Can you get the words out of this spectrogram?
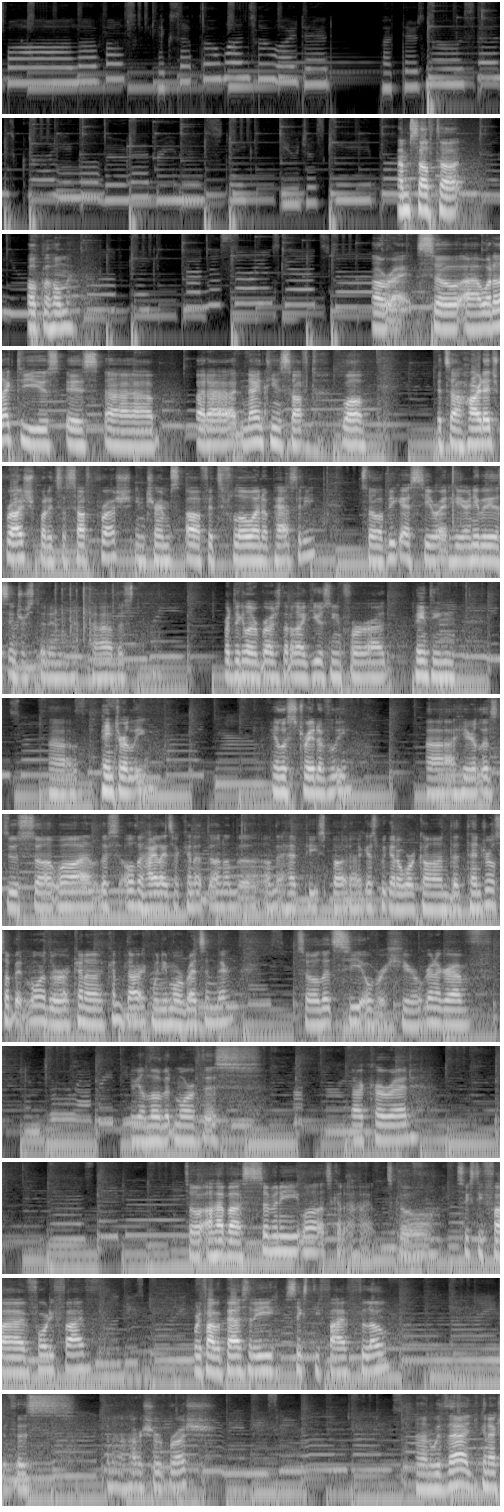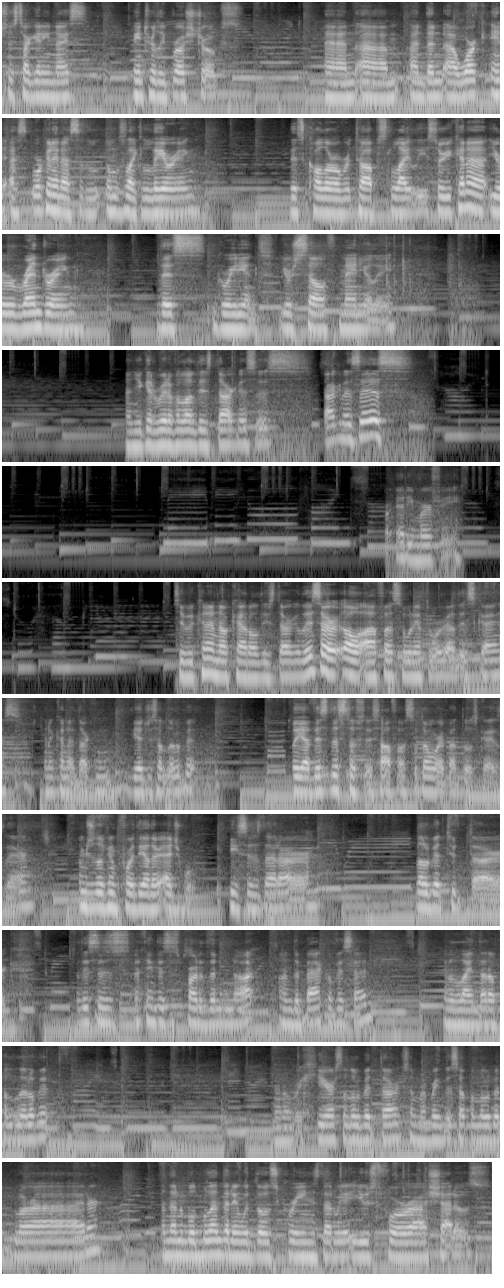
All of us, except the ones who are dead. But there's no sense crying over every mistake. You just keep I'm self-taught. Oklahoma. have cake, and the science gets done. All right. So uh, what I like to use is uh, but uh, 19 soft. Well, it's a hard edge brush, but it's a soft brush in terms of its flow and opacity. So if you guys see right here, anybody that's interested in uh, this particular brush that I like using for uh, painting uh, painterly, illustratively. Uh, here, let's do some. Well, all the highlights are kind of done on the on the headpiece, but I guess we gotta work on the tendrils a bit more. They're kind of kind of dark. We need more reds in there. So let's see over here. We're gonna grab maybe a little bit more of this darker red. So I'll have a 70. Well, that's kind of high. Let's go 65, 45, 45 opacity, 65 flow with this kind of harsher brush. And with that, you can actually start getting nice painterly brush strokes, and um, and then uh, work in as working it as almost like layering this color over top slightly. So you kind of you're rendering this gradient yourself manually, and you get rid of a lot of these darknesses. Darknesses. For Eddie Murphy. So we kind of knock out all these dark. These are all alpha, so we don't have to worry about these guys. Gonna kind of darken the edges a little bit. But yeah, this this stuff is alpha, so don't worry about those guys there. I'm just looking for the other edge pieces that are a little bit too dark. This is, I think this is part of the knot on the back of his head. Gonna line that up a little bit. And over here it's a little bit dark, so I'm gonna bring this up a little bit brighter. And then we'll blend it in with those greens that we used for uh, shadows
